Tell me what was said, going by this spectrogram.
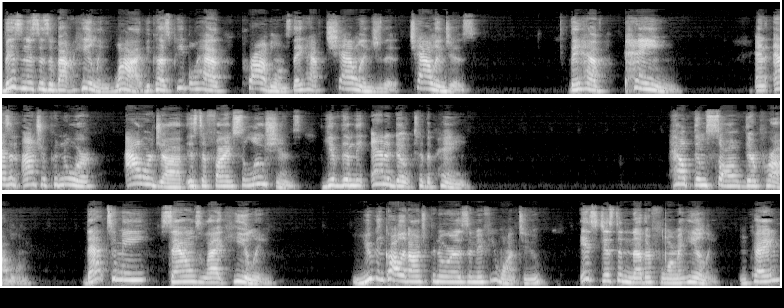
Business is about healing. Why? Because people have problems, they have challenges, challenges. They have pain. And as an entrepreneur, our job is to find solutions, give them the antidote to the pain, help them solve their problem. That to me sounds like healing. You can call it entrepreneurism if you want to. It's just another form of healing. Okay.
